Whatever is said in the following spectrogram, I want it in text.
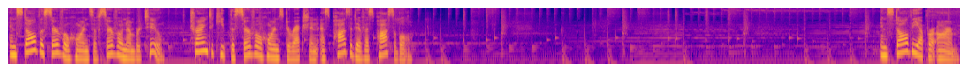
Install the servo horns of servo number 2, trying to keep the servo horn's direction as positive as possible. Install the upper arm.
